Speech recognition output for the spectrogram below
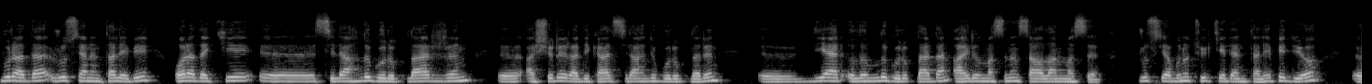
Burada Rusya'nın talebi oradaki e, silahlı grupların e, aşırı radikal silahlı grupların e, diğer ılımlı gruplardan ayrılmasının sağlanması. Rusya bunu Türkiye'den talep ediyor. E,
